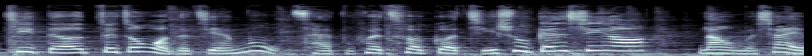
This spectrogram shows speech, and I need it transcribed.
记得追踪我的节目，才不会错过集数更新哦。那我们下一拜。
